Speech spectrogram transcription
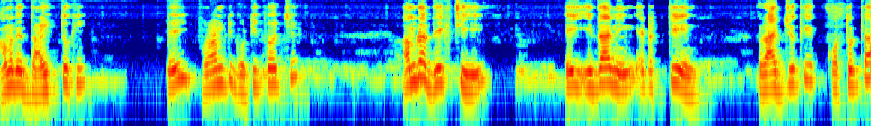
আমাদের দায়িত্ব কি? এই ফোরামটি গঠিত হচ্ছে। আমরা দেখছি এই ইদানিং একটা ট্রেন রাজ্যকে কতটা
